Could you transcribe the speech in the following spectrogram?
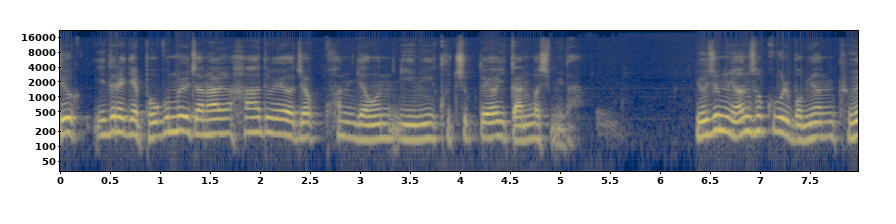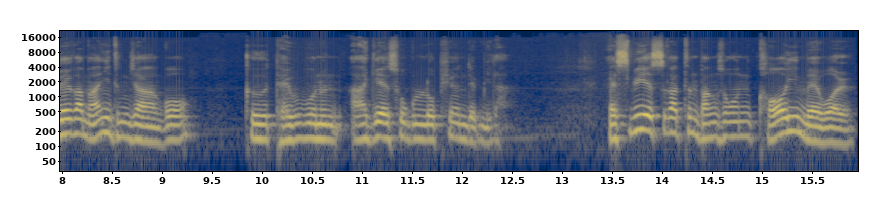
즉, 이들에게 복음을 전할 하드웨어적 환경은 이미 구축되어 있다는 것입니다. 요즘 연속극을 보면 교회가 많이 등장하고 그 대부분은 악의 소굴로 표현됩니다. SBS 같은 방송은 거의 매월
